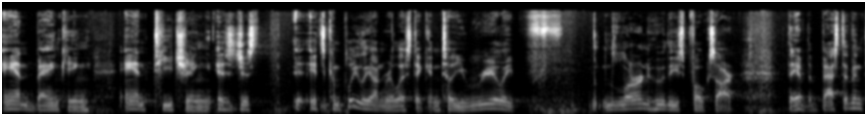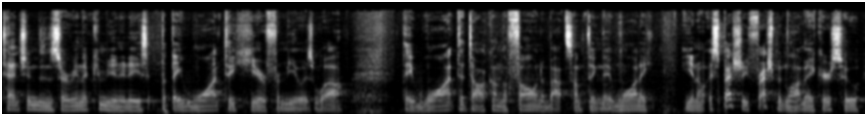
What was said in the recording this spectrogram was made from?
and banking and teaching is just it's completely unrealistic until you really learn who these folks are. They have the best of intentions in serving their communities, but they want to hear from you as well. They want to talk on the phone about something. They want to, you know, especially freshman lawmakers who,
